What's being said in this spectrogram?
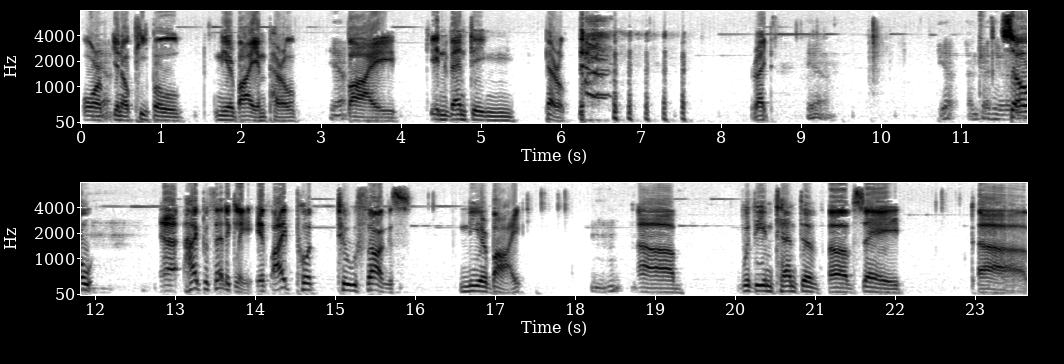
or Yeah. you know, people nearby in peril Yeah. by inventing peril. right. Yeah. Yeah. I'm trying to think. So, uh, hypothetically, if I put two thugs nearby, uh, with the intent of, of say, uh,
